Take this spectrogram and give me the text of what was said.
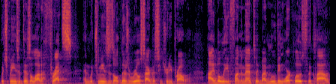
which means that there's a lot of threats, and which means there's a, there's a real cybersecurity problem. I believe fundamentally by moving workloads to the cloud,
